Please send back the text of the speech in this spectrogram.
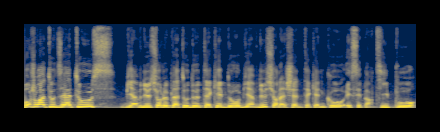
Bonjour à toutes et à tous, bienvenue sur le plateau de Tech Hebdo, bienvenue sur la chaîne Tech Co et c'est parti pour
